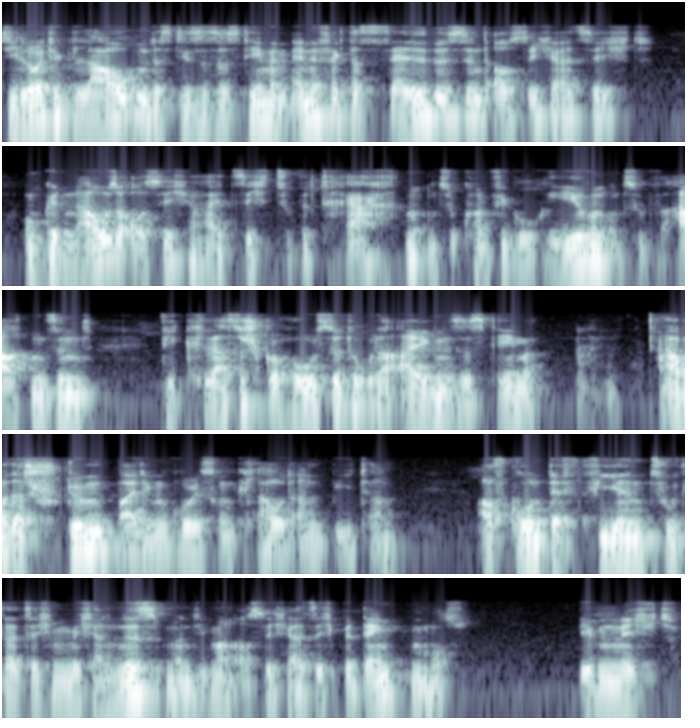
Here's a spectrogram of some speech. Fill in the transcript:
die Leute glauben, dass diese Systeme im Endeffekt dasselbe sind aus Sicherheitssicht und genauso aus Sicherheitssicht zu betrachten und zu konfigurieren und zu warten sind wie klassisch gehostete oder eigene Systeme. Aber das stimmt bei den größeren Cloud-Anbietern aufgrund der vielen zusätzlichen Mechanismen, die man aus Sicherheitssicht bedenken muss, eben nicht.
